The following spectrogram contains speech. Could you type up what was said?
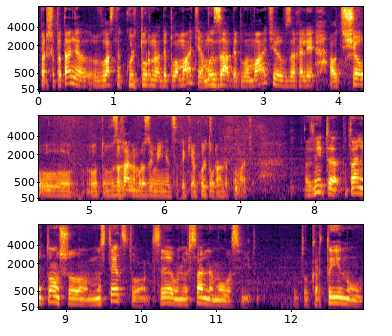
перше питання: власне, культурна дипломатія. Ми за дипломатію взагалі. А от що у- от в загальному розумінні це таке культурна дипломатія? Розумієте, питання в тому, що мистецтво це універсальна мова світу. Тобто картину,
